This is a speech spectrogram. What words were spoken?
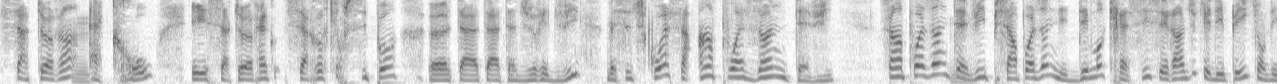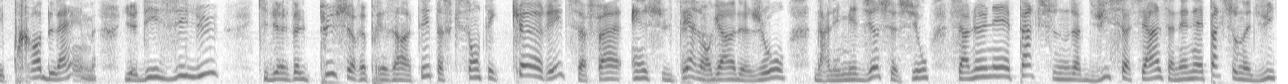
Ça te rend Mm. accro et ça te ça raccourcit pas euh, ta, ta, ta durée de vie, mais c'est tu quoi? Ça empoisonne ta vie. Ça empoisonne Mm. ta vie, puis ça empoisonne les démocraties. C'est rendu qu'il y a des pays qui ont des problèmes. Il y a des élus qui ne veulent plus se représenter parce qu'ils sont écœurés de se faire insulter à longueur de jour dans les médias sociaux. Ça a un impact sur notre vie sociale, ça a un impact sur notre vie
